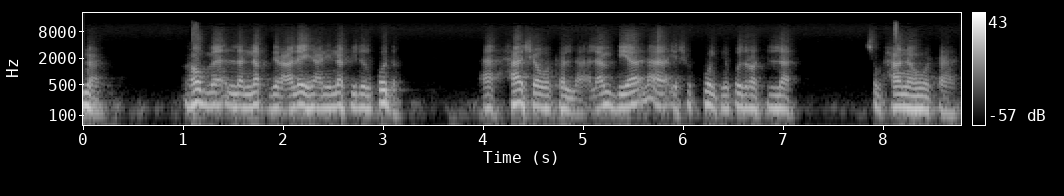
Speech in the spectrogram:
نعم. هم لن نقدر عليه يعني نفي للقدرة. حاشا وكلا. الأنبياء لا يشكون في قدرة الله سبحانه وتعالى.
